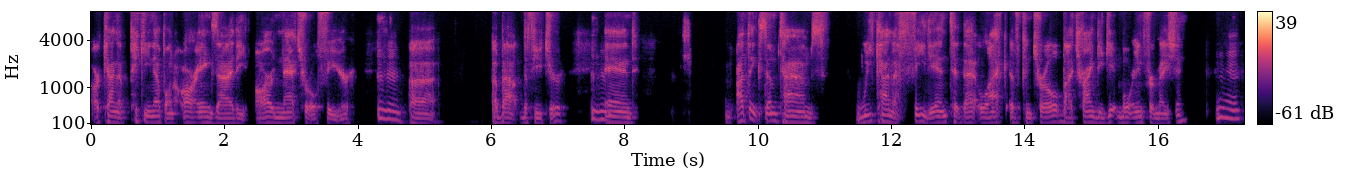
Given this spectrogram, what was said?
are kind of picking up on our anxiety, our natural fear. Mm-hmm. Uh, about the future. Mm-hmm. And I think sometimes we kind of feed into that lack of control by trying to get more information. Mm-hmm.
